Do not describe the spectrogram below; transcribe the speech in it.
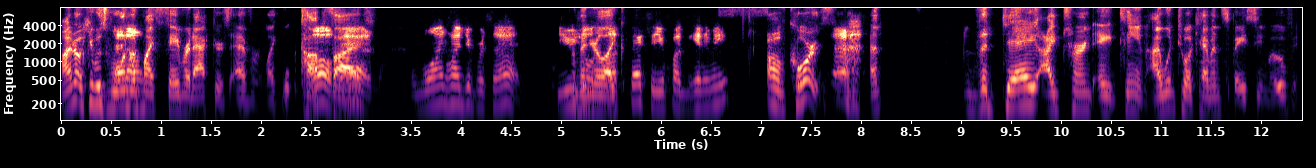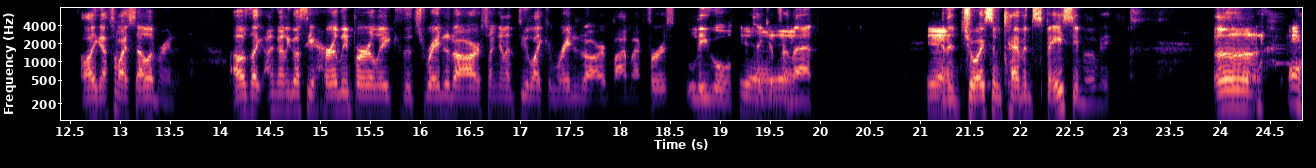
I know he was one of um, my favorite actors ever, like top oh, five. one hundred percent. Usual you're like- suspects. Are you fucking kidding me? Oh, of course. and The day I turned 18, I went to a Kevin Spacey movie. Like that's how I celebrated. I was like, I'm gonna go see Hurlyburly because it's rated R, so I'm gonna do like a rated R, buy my first legal Yeah, ticket for yeah. and enjoy some Kevin Spacey movie. Ugh.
